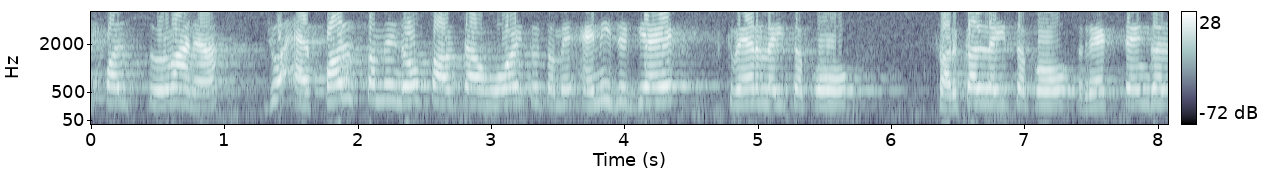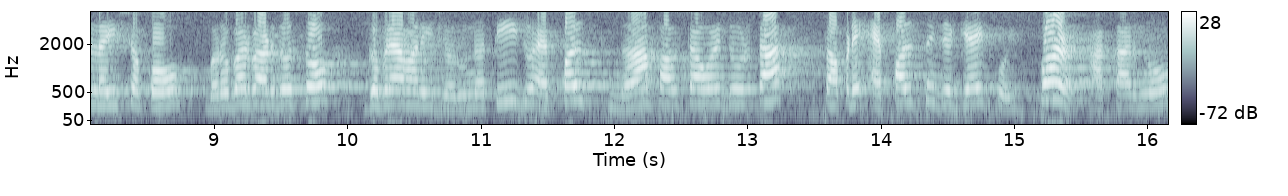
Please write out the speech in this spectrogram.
એપલ્સ દોરવાના. જો એપલ્સ તમને ન ફાવતા હોય, તો તમે એની જગ્યાએ સ્ક્વેર લઈ શકો સર્કલ લઈ શકો રેક્ટેંગલ લઈ શકો. બરોબર બાળ દોસ્તો? ગભરાવાની જરૂર નથી. જો એપલ્સ ના ફાવતા હોય દોરતા, તો આપણે એપલ્સની જગ્યાએ કોઈ પણ આકારનો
